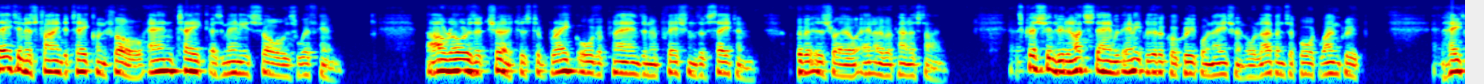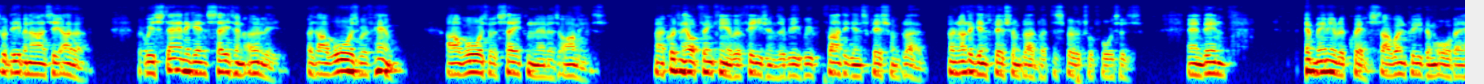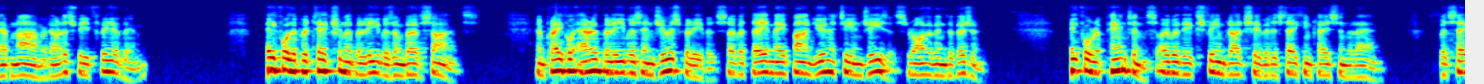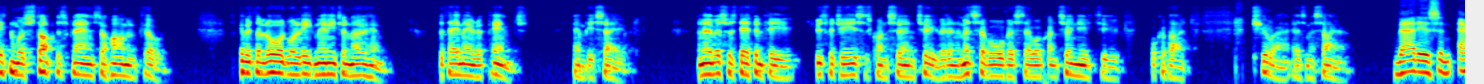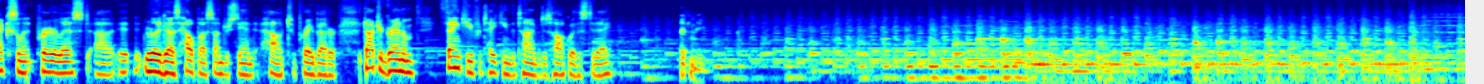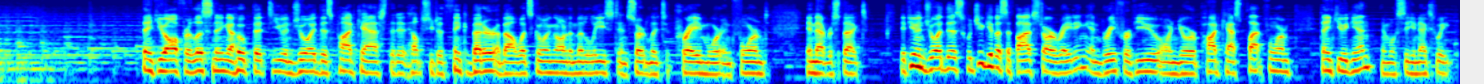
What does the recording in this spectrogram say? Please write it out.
Satan is trying to take control and take as many souls with him. Our role as a church is to break all the plans and oppressions of Satan over Israel and over Palestine. As Christians, we do not stand with any political group or nation or love and support one group and hate or demonize the other, but we stand against Satan only, as our wars with him, our wars with Satan and his armies. And I couldn't help thinking of Ephesians we, we fight against flesh and blood. No, not against flesh and blood, but the spiritual forces. And then have many requests. I won't read them all. They have nine, but I'll just read three of them. Pray for the protection of believers on both sides. And pray for Arab believers and Jewish believers so that they may find unity in Jesus rather than division. Pray for repentance over the extreme bloodshed that is taking place in the land but Satan will stop his plans to harm and kill. But the Lord will lead many to know him, that they may repent and be saved. I know this was definitely used for Jesus' concern too, that in the midst of all this, they will continue to talk about Yeshua as Messiah. That is an excellent prayer list. Uh, it, it, really does help us understand how to pray better. Dr. Greenham, thank you for taking the time to talk with us today. Certainly. Thank you all for listening. I hope that you enjoyed this podcast, that it helps you to think better about what's going on in the Middle East and certainly to pray more informed in that respect. If you enjoyed this, would you give us a five star rating and brief review on your podcast platform? Thank you again, and we'll see you next week.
